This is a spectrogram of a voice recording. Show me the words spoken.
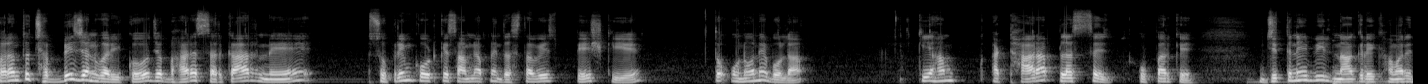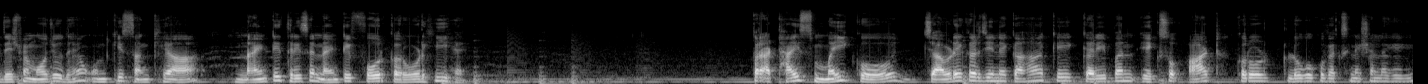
परंतु 26 जनवरी को जब भारत सरकार ने सुप्रीम कोर्ट के सामने अपने दस्तावेज़ पेश किए तो उन्होंने बोला कि हम 18 प्लस से ऊपर के जितने भी नागरिक हमारे देश में मौजूद हैं, उनकी संख्या 93 से 94 करोड़ ही है। पर 28 मई को जावड़ेकर जी ने कहा कि करीबन 108 करोड़ लोगों को वैक्सीनेशन लगेगी।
